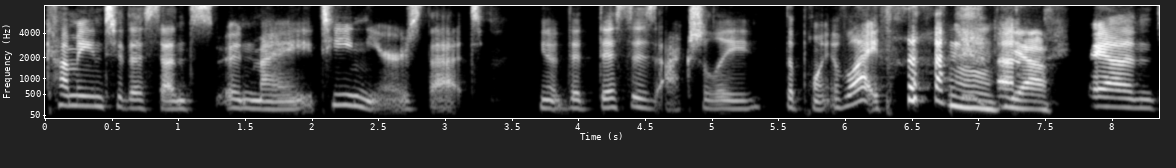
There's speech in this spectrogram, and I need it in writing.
coming to the sense in my teen years that you know that this is actually the point of life mm, um, yeah and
